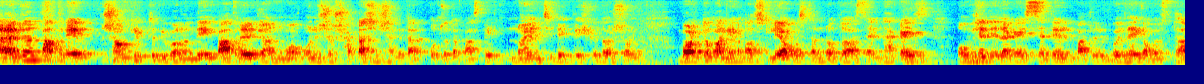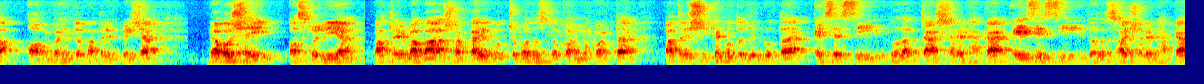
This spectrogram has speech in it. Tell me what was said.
আরেকজন পাত্রের সংক্ষিপ্ত বিবরণ দিই পাত্রের জন্ম উনিশশো সাতাশি সালে। তার উচ্চতা পাঁচ ফিট নয় ইঞ্চি, দেখতে সুদর্শন। বর্তমানে অস্ট্রেলিয়া অবস্থানরত আছেন। ঢাকায় অভিজাত এলাকায় সেটেল, পাত্রের বৈবাহিক অবস্থা, অবিবাহিত পাত্রের পেশা, ব্যবসায়ী, অস্ট্রেলিয়া। পাত্রের বাবা সরকারি উচ্চপদস্থ কর্মকর্তা। পাত্রের শিক্ষাগত যোগ্যতা এসএসসি দুহাজার চার সালে ঢাকা, এইচএসসি দুহাজার ছয় সালে ঢাকা।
